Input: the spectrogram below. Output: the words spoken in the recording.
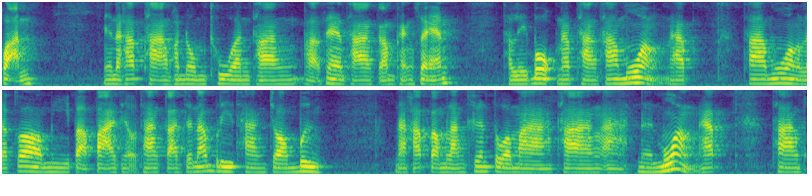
ขวัญเนี่ยนะครับ ทางพนมทวนทางผาแท่นทางกำแพงแสน ทะเลบกนะครับทางท่าม่วงนะครับท่าม่วงแล้วก็มีป่าปลายแถวทางกาญจนบุรีทางจอมบึงนะครับกำลังเคลื่อนตัวมาทางเนินม่วงนะครับ ทางโพ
